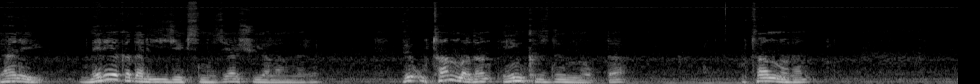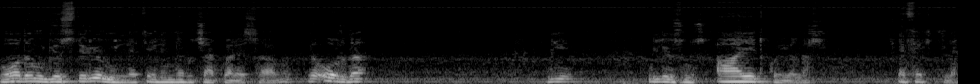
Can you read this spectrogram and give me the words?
Yani nereye kadar yiyeceksiniz ya şu yalanları? Ve utanmadan en kızdığım nokta, utanmadan o adamı gösteriyor millet elinde bıçak var hesabı ve orada bir biliyorsunuz ayet koyuyorlar efektle.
